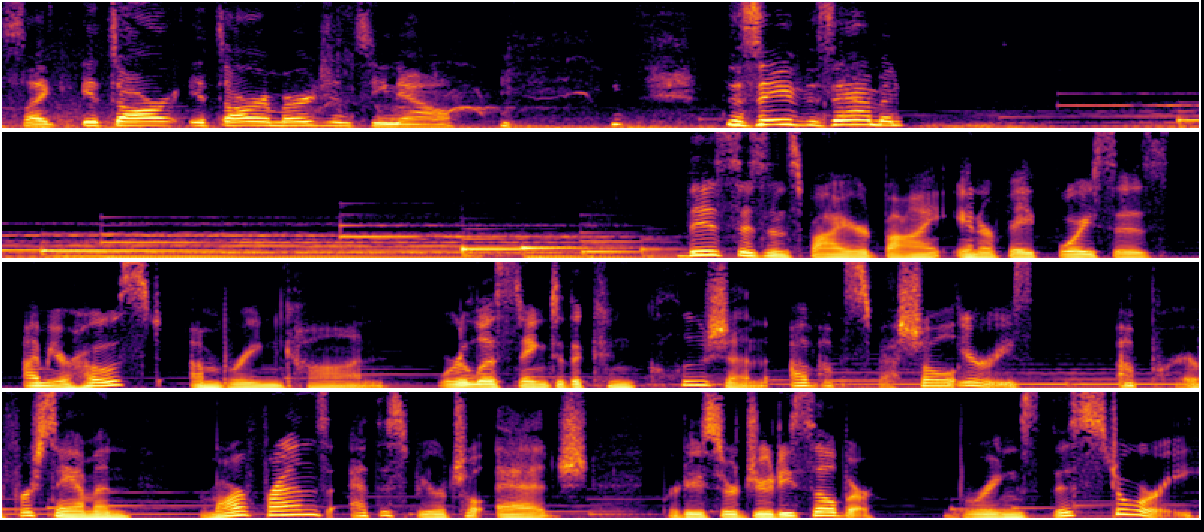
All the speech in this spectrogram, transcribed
It's like it's our it's our emergency now to save the salmon. This is inspired by Interfaith Voices. I'm your host, Umbreen Khan. We're listening to the conclusion of a special series, A Prayer for Salmon, from our friends at The Spiritual Edge. Producer Judy Silber brings this story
